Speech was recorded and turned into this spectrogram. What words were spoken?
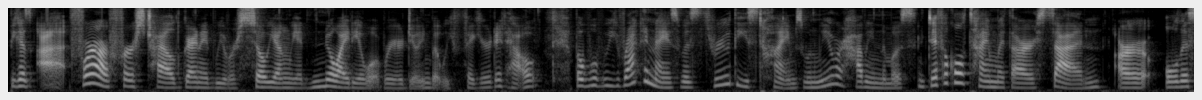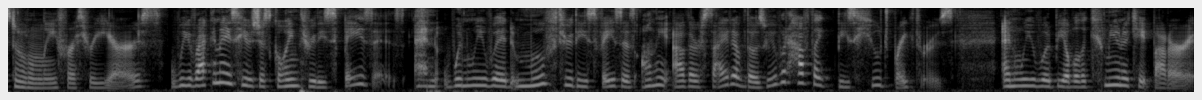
because uh, for our first child, granted, we were so young, we had no idea what we were doing, but we figured it out. But what we recognized was through these times when we were having the most difficult time with our son, our oldest and only for three years, we recognized he was just going through these phases. And when we would move through these phases on the other side of those, we would have like like these huge breakthroughs and we would be able to communicate better.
